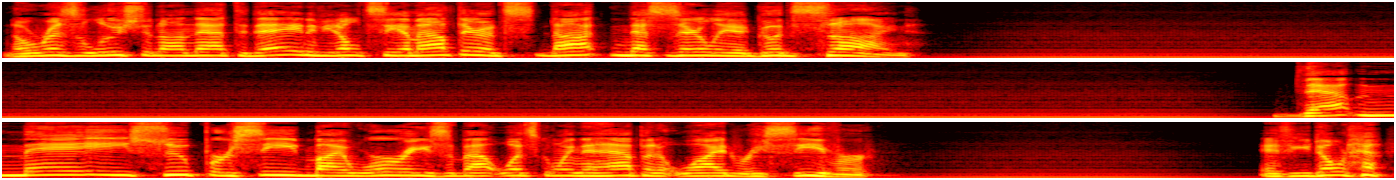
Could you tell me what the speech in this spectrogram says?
No resolution on that today, and if you don't see him out there, it's not necessarily a good sign. That may supersede my worries about what's going to happen at wide receiver. If you don't have,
